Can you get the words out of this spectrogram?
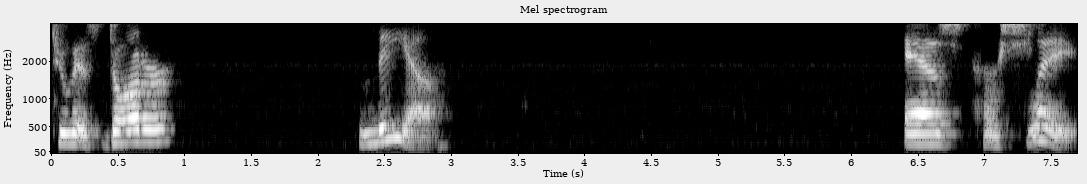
to his daughter Leah as her slave.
